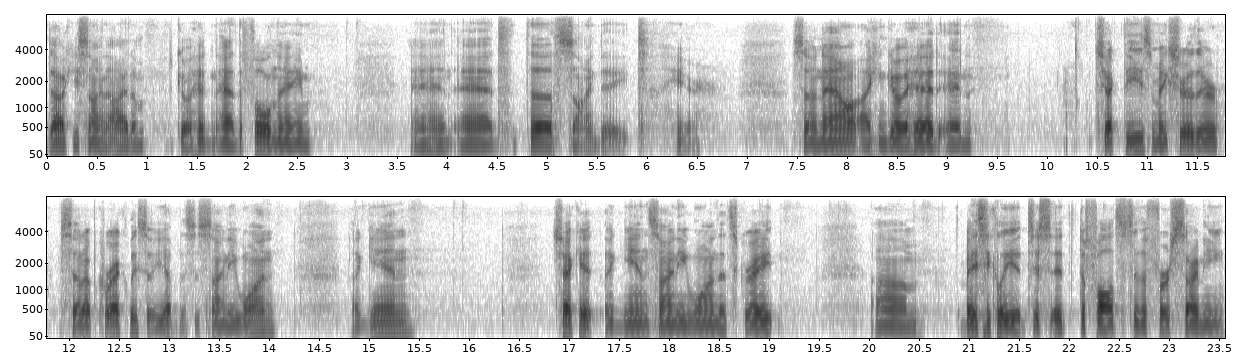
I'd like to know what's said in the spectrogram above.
DocuSign item. Go ahead and add the full name and add the sign date here. So now I can go ahead and check these and make sure they're set up correctly. So yep, this is signee one. Again, check it again, signee one, that's great. Um, basically, it just it defaults to the first signee.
